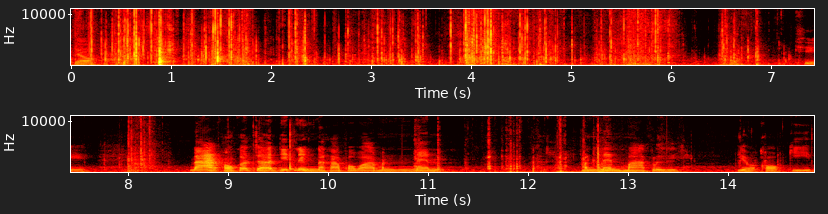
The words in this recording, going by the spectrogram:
เดี๋ยวโอเค หน้าเขาก็จะนิดนึงนะคะ เพราะว่ามันแน่น มันแน่นมากเลย เดี๋ยวขอกรีด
